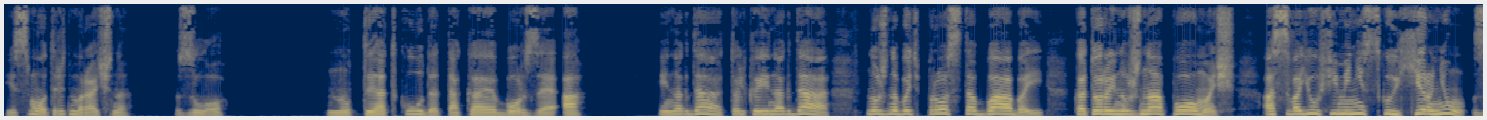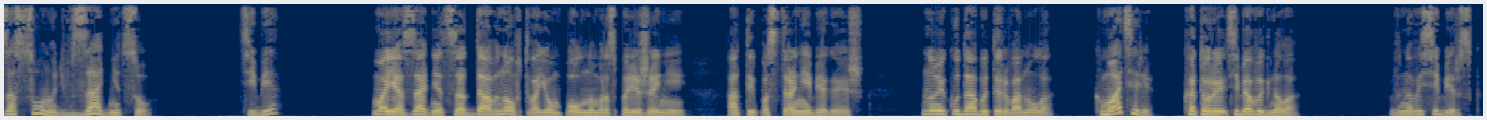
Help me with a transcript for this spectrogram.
и смотрит мрачно, зло. «Ну ты откуда такая борзая, а?» Иногда, только иногда, нужно быть просто бабой, которой нужна помощь, а свою феминистскую херню засунуть в задницу. Тебе Моя задница давно в твоем полном распоряжении, а ты по стране бегаешь. Ну и куда бы ты рванула? К матери, которая тебя выгнала? В Новосибирск.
